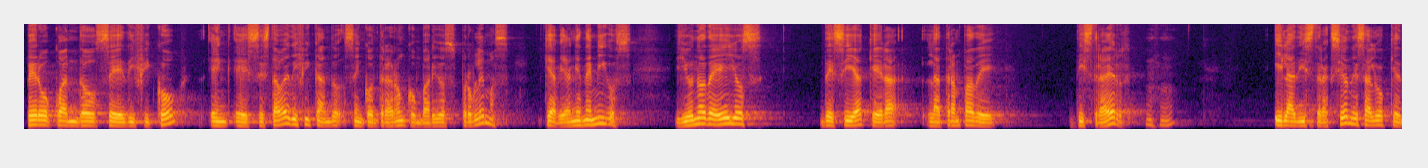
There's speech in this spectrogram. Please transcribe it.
Pero cuando se edificó, eh, se estaba edificando, se encontraron con varios problemas, que habían enemigos. Y uno de ellos decía que era la trampa de distraer. Y la distracción es algo que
